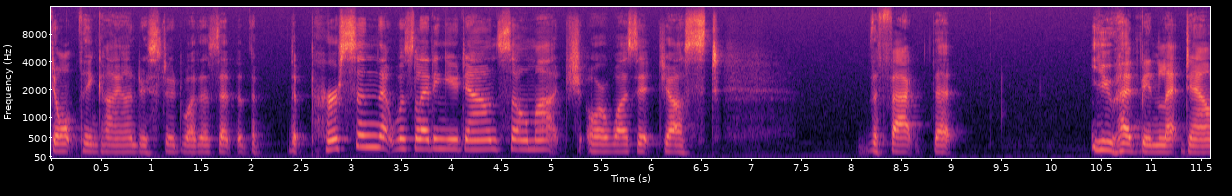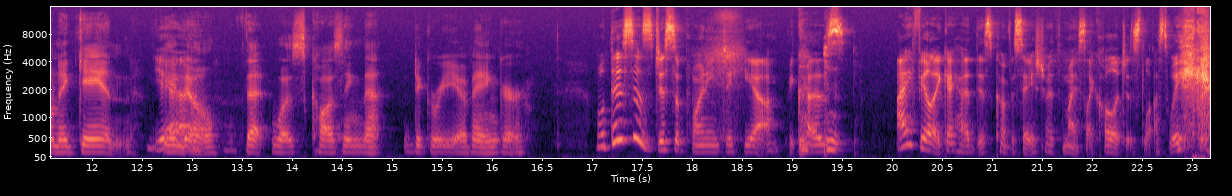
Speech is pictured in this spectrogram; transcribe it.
don't think I understood whether it's that the the person that was letting you down so much, or was it just the fact that you had been let down again? Yeah. You know, that was causing that degree of anger. Well, this is disappointing to hear because I feel like I had this conversation with my psychologist last week.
